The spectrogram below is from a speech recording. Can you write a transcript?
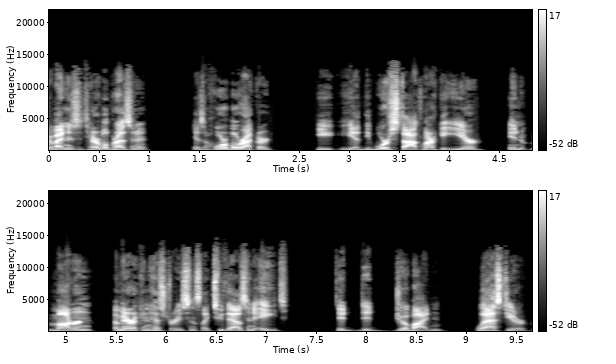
Joe Biden is a terrible president. He has a horrible record. He, he had the worst stock market year in modern American history since like 2008. Did, did Joe Biden last year?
